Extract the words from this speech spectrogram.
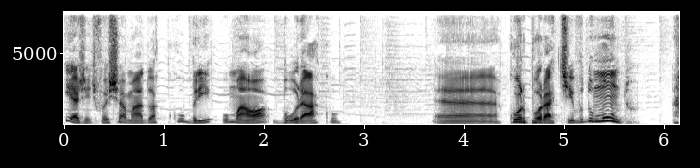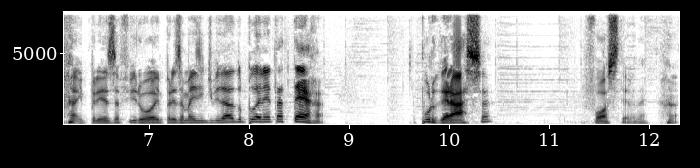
e a gente foi chamado a cobrir o maior buraco é, corporativo do mundo. A empresa virou a empresa mais endividada do planeta Terra. Por graça, Foster, né?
